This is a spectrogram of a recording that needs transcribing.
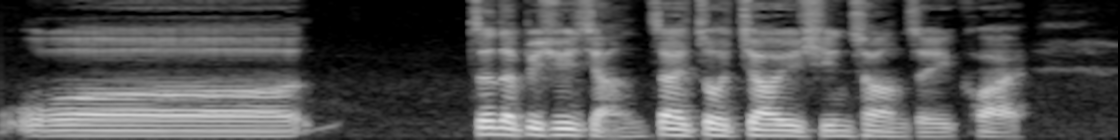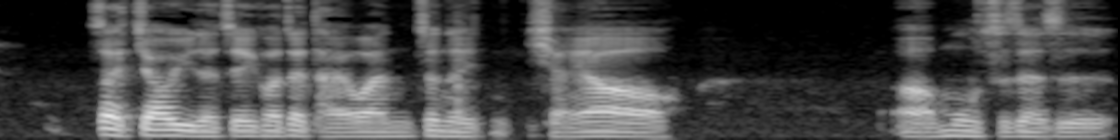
我真的必须讲，在做教育新创这一块，在教育的这一块，在台湾真的想要啊募资真的是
